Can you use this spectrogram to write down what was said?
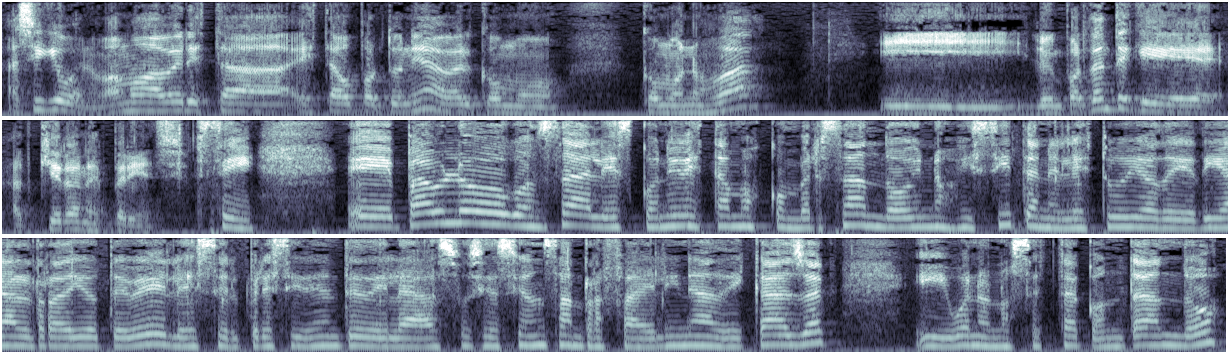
Así que bueno, vamos a ver esta, esta oportunidad, a ver cómo, cómo nos va y lo importante es que adquieran experiencia. Sí. Eh, Pablo González, con él estamos conversando, hoy nos visita en el estudio de Dial Radio TV, él es el presidente de la Asociación San Rafaelina de Kayak y bueno, nos está contando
